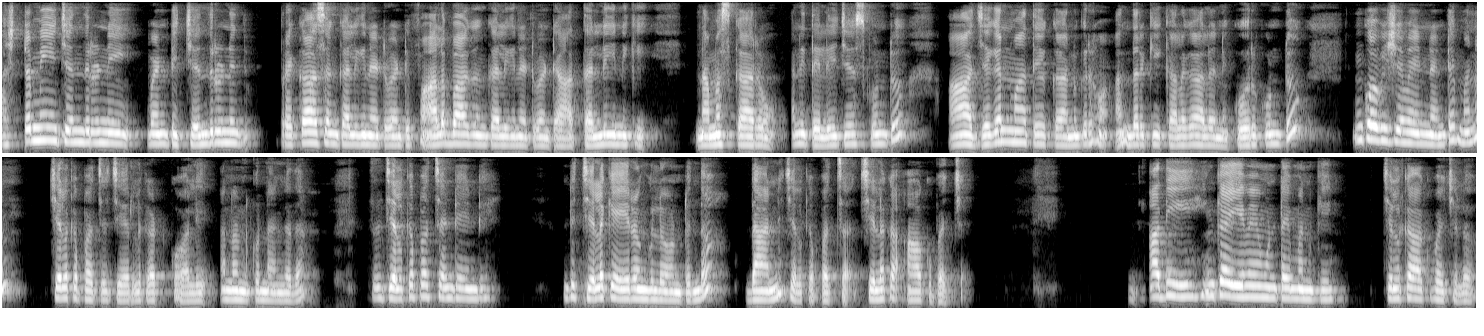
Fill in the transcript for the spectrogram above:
అష్టమి చంద్రుని వంటి చంద్రుని ప్రకాశం కలిగినటువంటి ఫాలభాగం కలిగినటువంటి ఆ తల్లినికి నమస్కారం అని తెలియజేసుకుంటూ ఆ జగన్మాత యొక్క అనుగ్రహం అందరికీ కలగాలని కోరుకుంటూ ఇంకో విషయం ఏంటంటే మనం చిలక పచ్చ చీరలు కట్టుకోవాలి అని అనుకున్నాం కదా. అసలు చిలక పచ్చ అంటే ఏంటి? అంటే చిలక ఏ రంగులో ఉంటుందో దాన్ని చిలక పచ్చ చిలక ఆకుపచ్చ అది ఇంకా ఏమేమి ఉంటాయి మనకి? చిలక ఆకుపచ్చలో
